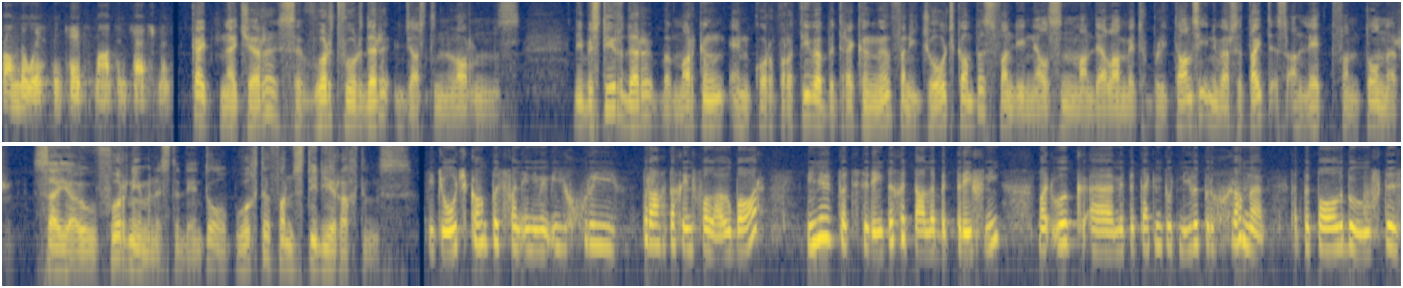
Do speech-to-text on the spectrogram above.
from the Western Cape's mountain catchment. Cape Nature se woordvoerder Justin Lawrence Die bestuurder bemarking en korporatiewe betrekkinge van die George kampus van die Nelson Mandela Metropolitaanse Universiteit is Alet van Tonner. Sy hou voornemende studente op hoogte van studierigtinge. Die George kampus van NMU groei pragtig en volhoubaar nie net wat studente getalle betref nie, maar ook uh, met betrekking tot nuwe programme wat bepaalde behoeftes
